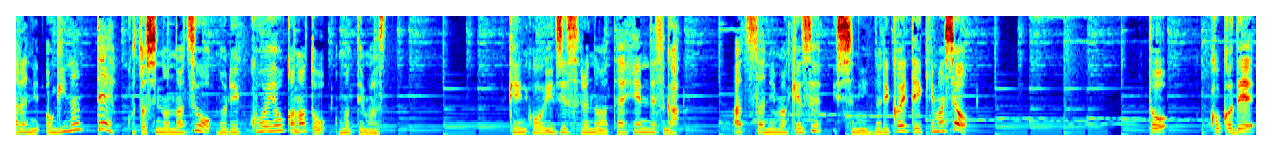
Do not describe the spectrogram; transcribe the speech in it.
さらに補って今年の夏を乗り越えようかなと思っています。健康を維持するのは大変ですが、暑さに負けず一緒に乗り越えていきましょう。と、ここで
